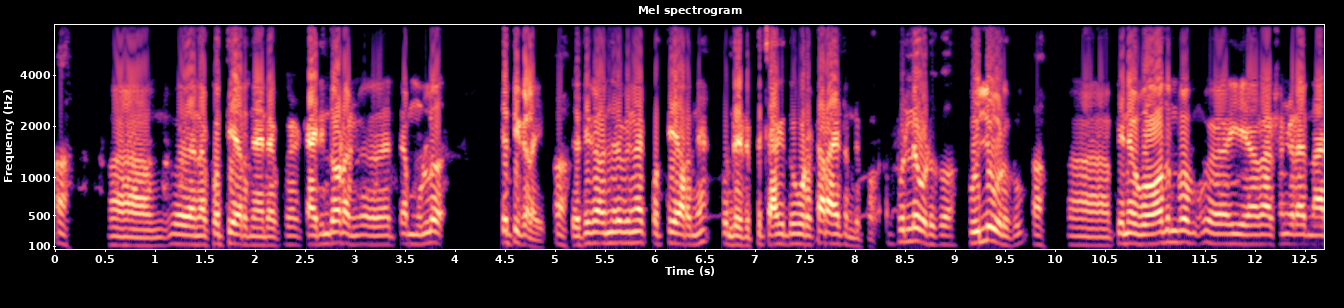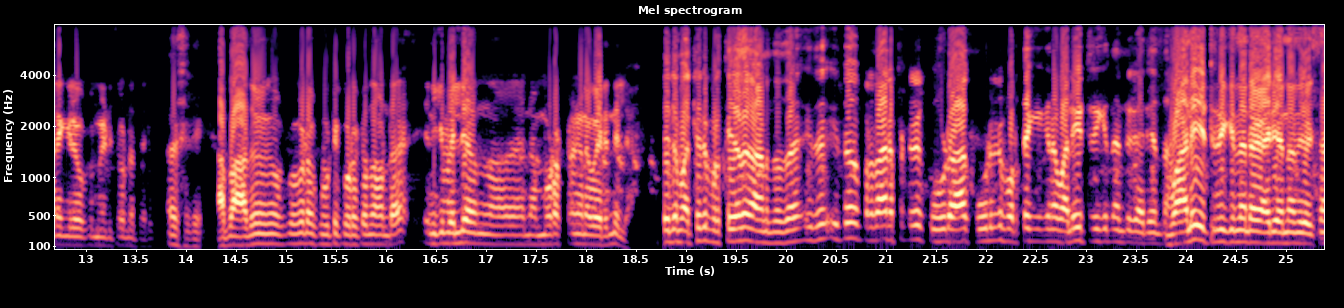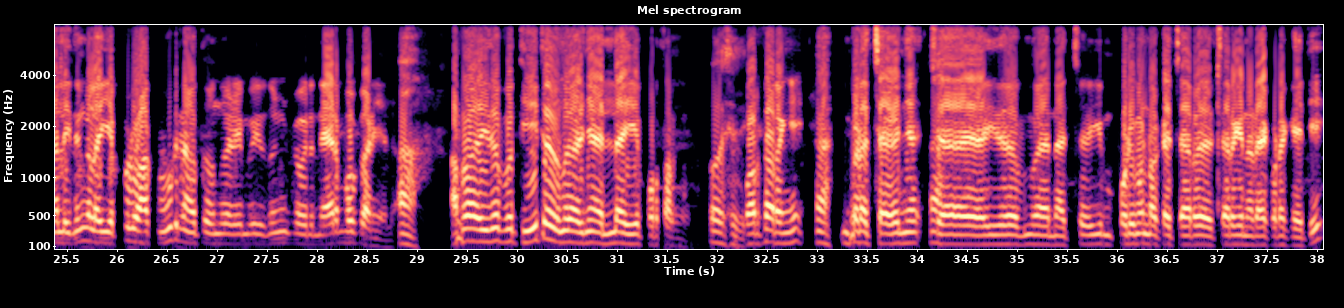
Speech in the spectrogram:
കൊത്തി എറിഞ്ഞതിന്റെ കരിന്തോടം മറ്റേ മുള്ള് ചെത്തിക്കളയും. ചെത്തിക്കളഞ്ഞിട്ട് പിന്നെ കൊത്തി എറിഞ്ഞ് കൊണ്ടുവരും ഇപ്പൊ ഇത് കൊടുക്കാറായിട്ടുണ്ട് ഇപ്പൊ. പുല്ല് കൊടുക്കോ പുല്ല് കൊടുക്കും. പിന്നെ ഗോതമ്പ് ഈ റേഷൻ കടയിൽ നിന്ന് ആരെങ്കിലും ഒക്കെ മേടിച്ചോണ്ട് തരും. ശരി. അപ്പൊ അത് കൂടെ കൂട്ടി കൊടുക്കുന്നതുകൊണ്ട് എനിക്ക് വലിയ മുടക്കം അങ്ങനെ വരുന്നില്ല. പിന്നെ മറ്റൊരു പ്രത്യേകത കാണുന്നത് ഇത് ഇത് പ്രധാനപ്പെട്ട ഒരു കൂട്. ആ കൂടിന് പുറത്തേക്ക് ഇങ്ങനെ വലയിട്ടിരിക്കുന്നതിന്റെ കാര്യം എന്താ വലയിട്ടിരിക്കുന്നതിന്റെ കാര്യം എന്താണെന്ന് ചോദിച്ചാൽ നിങ്ങൾ എപ്പോഴും ആ കൂടിനകത്ത് വന്നു കഴിയുമ്പോൾ നിങ്ങൾക്ക് ഒരു നേരം പോക്ക് കാണിയല്ല. അപ്പൊ ഇതിപ്പോ തീറ്റ തന്നു കഴിഞ്ഞാൽ എല്ലാം ഈ പുറത്തിറങ്ങും. പുറത്തിറങ്ങി. ഇവിടെ ചകഞ്ഞ് ഇത് പിന്നെ ഈ പൊടിമണ്ണൊക്കെ ചെറു ചെറുകിനിടയിൽ കൂടെ കയറ്റി.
